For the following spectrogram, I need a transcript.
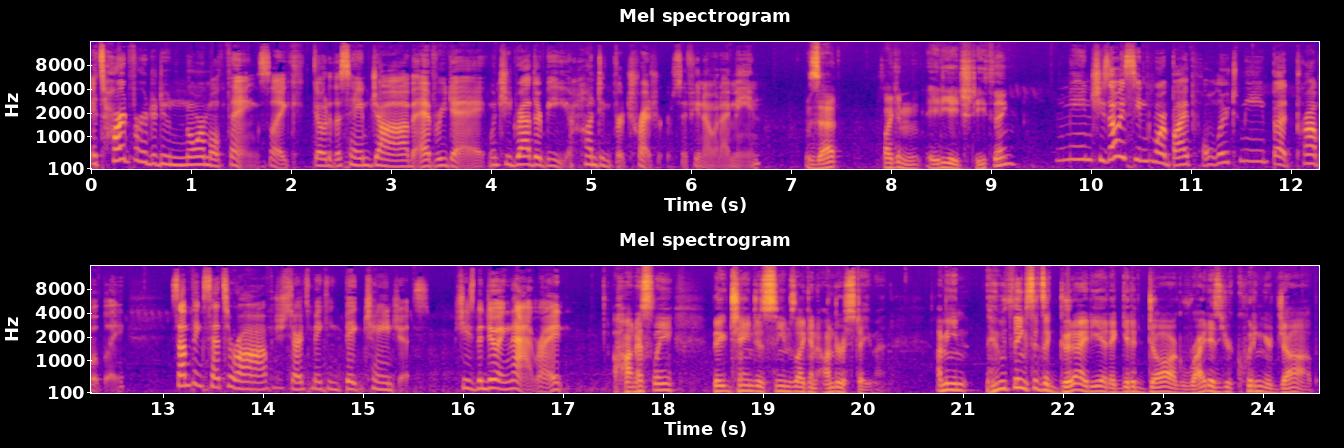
It's hard for her to do normal things, like go to the same job every day, when she'd rather be hunting for treasures, if you know what I mean. Is that like an ADHD thing? I mean, she's always seemed more bipolar to me, but probably. Something sets her off and she starts making big changes. She's been doing that, right? Honestly, big changes seems like an understatement. I mean, who thinks it's a good idea to get a dog right as you're quitting your job?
